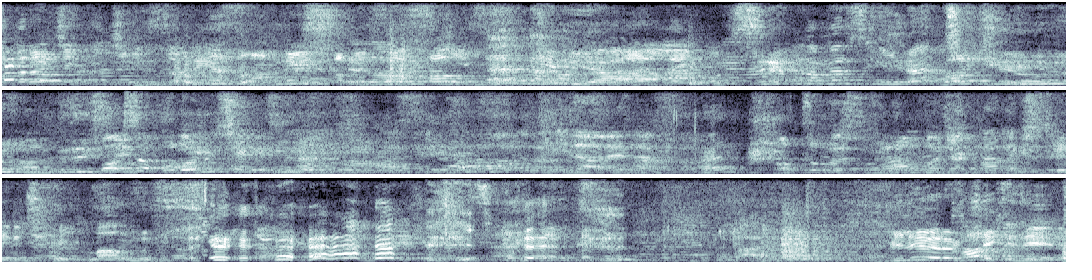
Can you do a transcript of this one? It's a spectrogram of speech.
Fotoğraf çekti iki gün sonra yazdı. Sen gibi ya. Snap kamerası iğrenç çekiyor. Baksana bulanık çekti. İdare eder. Atılır. Vuran bacaklar da güzel. Beni çekme almış. Biliyorum çekeceğini.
